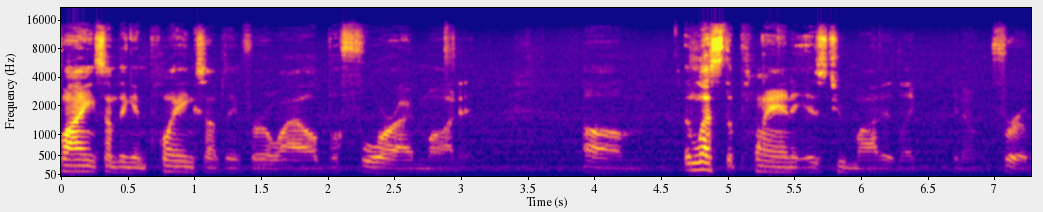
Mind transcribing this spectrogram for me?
buying something and playing something for a while before I mod it. Um, unless the plan is to mod it, like, you know, for a,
